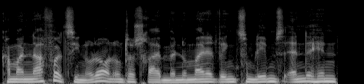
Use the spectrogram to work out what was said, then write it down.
kann man nachvollziehen, oder? Und unterschreiben. Wenn du meinetwegen zum Lebensende hin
